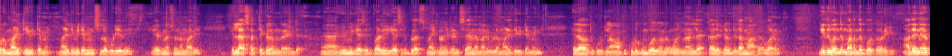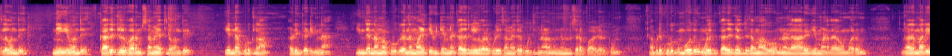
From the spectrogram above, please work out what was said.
ஒரு மல்டி விட்டமின் மல்டி விட்டமின் சொல்லக்கூடியது ஏற்கனவே சொன்ன மாதிரி. எல்லா சத்துக்களும் நிறைந்த humic acid folic acid plus micronutrients சேர்ந்த மாதிரி உள்ள மல்டி விட்டமின் ஏதாவது கொடுக்கலாம். அப்படி கொடுக்கும்போது வந்து உங்களுக்கு நல்ல கதிர்கள் திடமாக வரும். இது வந்து மருந்தை பொறுத்த வரைக்கும். அதே நேரத்தில் வந்து நீங்கள் வந்து கதிர்கள் வரும் சமயத்தில் வந்து என்ன கொடுக்கலாம் அப்படின்னு கேட்டிங்கன்னா இந்த நம்ம கொடுக்குற அந்த மல்டி விட்டமினை கதிர்கள் வரக்கூடிய சமயத்தில் கொடுத்தீங்கனாலும் இன்னும் சிறப்பாக இருக்கும். அப்படி கொடுக்கும்போது உங்களுக்கு கதிர்கள் திடமாகவும் நல்ல ஆரோக்கியமானதாகவும் வரும். அது மாதிரி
